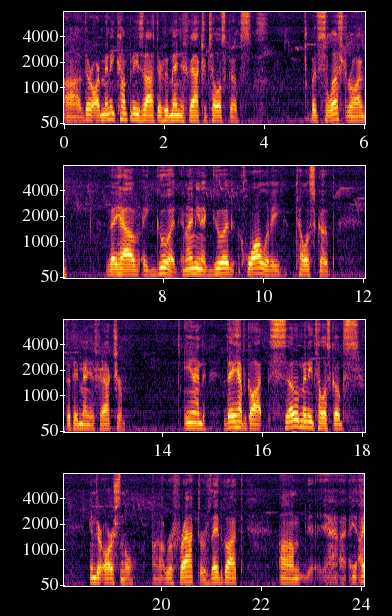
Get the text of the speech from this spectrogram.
Uh, there are many companies out there who manufacture telescopes, but Celestron, they have a good, and I mean a good quality telescope that they manufacture. And they have got so many telescopes in their arsenal, uh, refractors. They've got um, I, I,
